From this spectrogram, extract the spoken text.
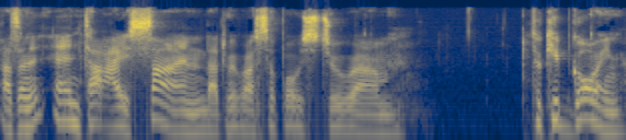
as an anti sign that we were supposed to, um, to keep going.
